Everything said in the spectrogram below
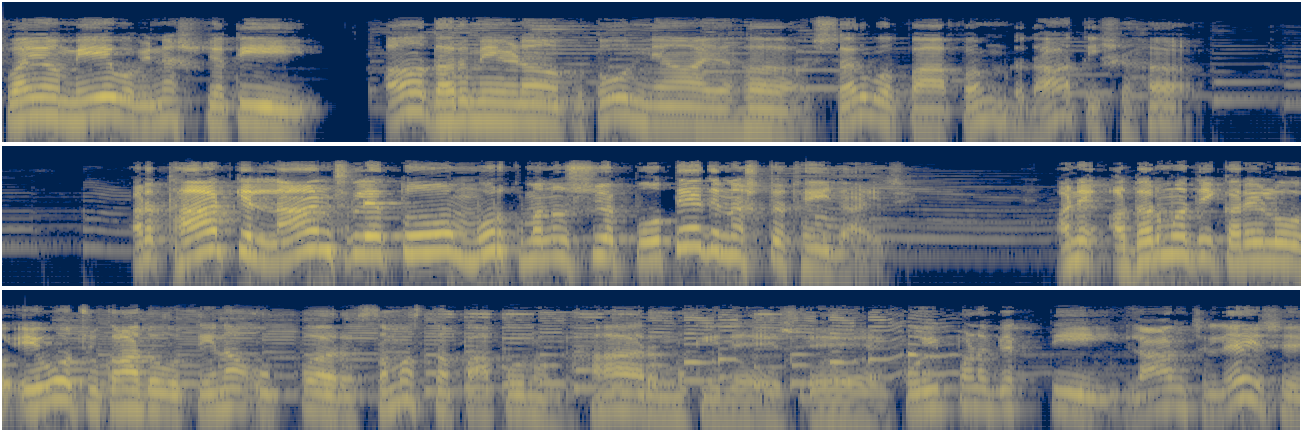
સ્વયમેવ વિનશ્યતિ, અધર્મેણ કૃતો ન્યાય, સર્વ પાપમ દદાતિશ. અર્થાત કે લાંચ લેતો મૂર્ખ મનુષ્ય પોતે જ નષ્ટ થઈ જાય છે. અને અધર્મથી કરેલો એવો ચુકાદો તેના ઉપર સમસ્ત પાપોનો ભાર મૂકી દે છે. કોઈ પણ વ્યક્તિ લાંચ લે છે,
